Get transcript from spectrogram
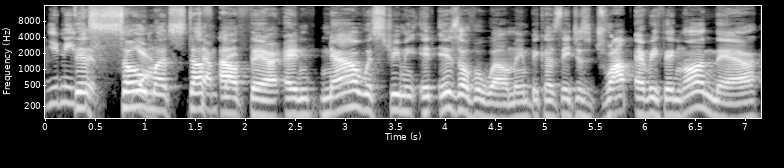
You need there's to. so yeah, much stuff something. out there, and now with streaming, it is overwhelming because they just drop everything on there,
